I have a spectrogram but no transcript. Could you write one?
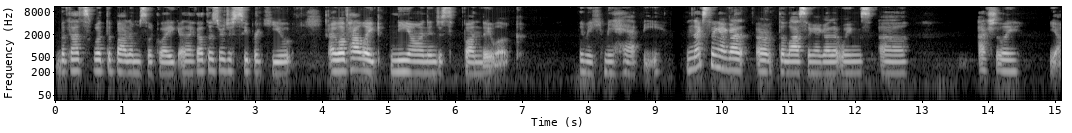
But that's what the bottoms look like, and I thought those were just super cute. I love how like neon and just fun they look. They make me happy. The next thing I got, or the last thing I got at Wings, uh, actually, yeah.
